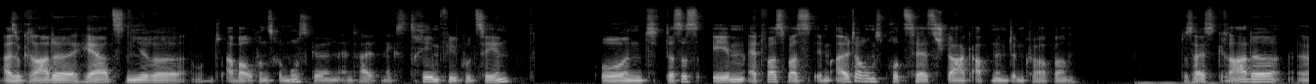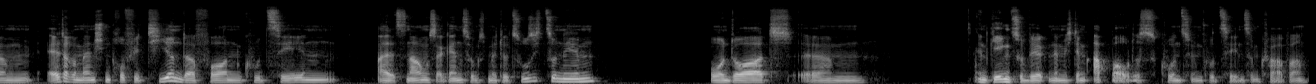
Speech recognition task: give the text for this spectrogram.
Also gerade Herz, Niere und aber auch unsere Muskeln enthalten extrem viel Q10. Und das ist eben etwas, was im Alterungsprozess stark abnimmt im Körper. Das heißt, gerade ähm, ältere Menschen profitieren davon, Q10 als Nahrungsergänzungsmittel zu sich zu nehmen und dort ähm, entgegenzuwirken, nämlich dem Abbau des Coenzym Q10 im Körper.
